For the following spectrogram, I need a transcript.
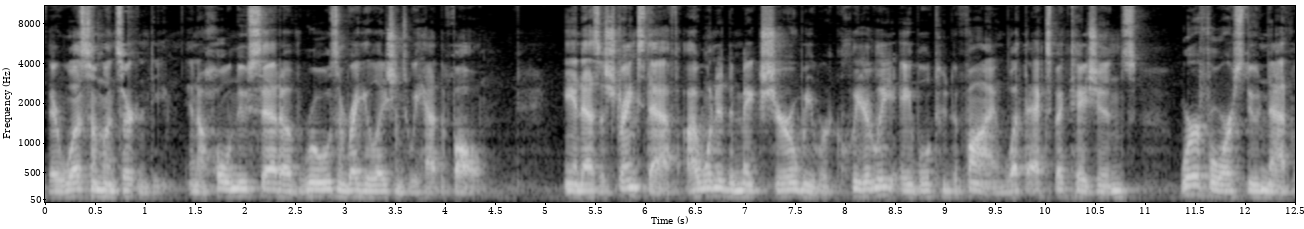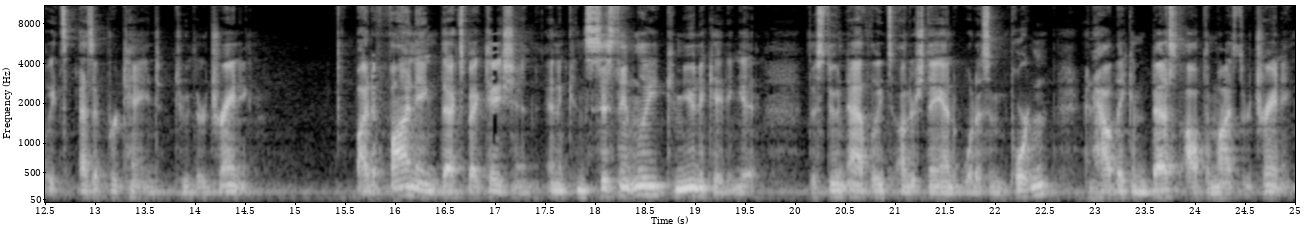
there was some uncertainty and a whole new set of rules and regulations we had to follow. And as a strength staff, I wanted to make sure we were clearly able to define what the expectations were for student athletes as it pertained to their training. By defining the expectation and consistently communicating it, the student athletes understand what is important and how they can best optimize their training.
